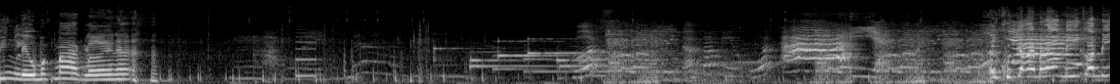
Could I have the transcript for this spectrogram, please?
วิ่งเร็วมากๆเลยนะ หนี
